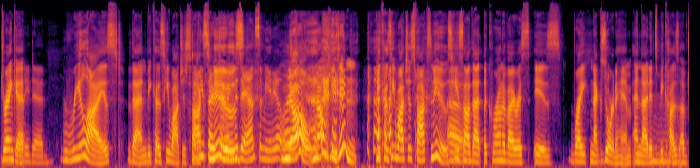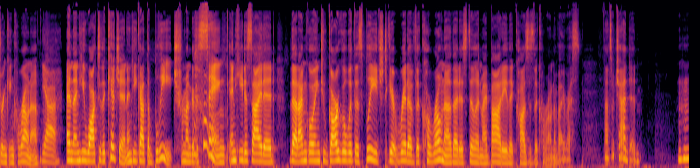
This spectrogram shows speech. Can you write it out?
drank That he it, did. Realized then because he watches Fox News. Did he start doing the dance immediately? No, no, he didn't. Because he watches Fox News. Oh. He saw that the coronavirus is right next door to him and that it's because Mm. of drinking Corona. Yeah. And then he walked to the kitchen and he got the bleach from under the sink and he decided that I'm going to gargle with this bleach to get rid of the corona that is still in my body that causes the coronavirus. That's what Chad did. Hmm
